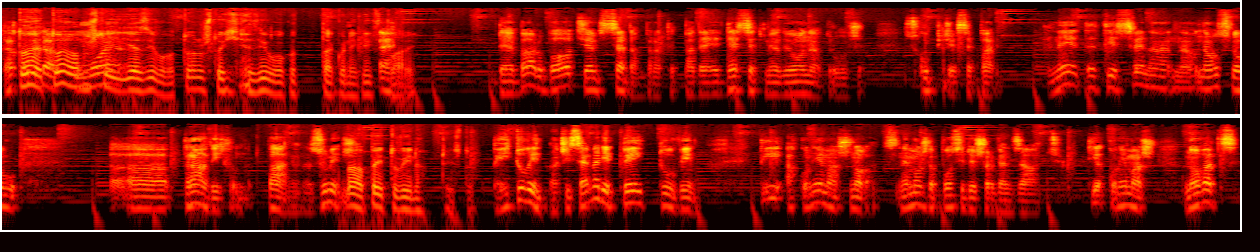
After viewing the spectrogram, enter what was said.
Tako To je, da, to je ono što moja- je jezivo, to je ono što je jezivo kod tako nekih E. stvari. da je bar ubacio M7, brate, pa da je 10 miliona, druže, skupit će se pare. A Ne da ti je sve na, na, na osnovu uh, pravih para, razumiješ? Da, pay to win, čisto. Pay to win, znači server je pay to win. Ti ako nemaš novac, ne možeš da posjeduješ organizaciju. Ti ako nemaš novac,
